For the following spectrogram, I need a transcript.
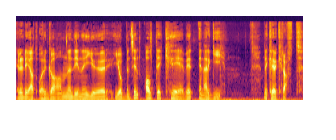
eller det at organene dine gjør jobben sin, alt det krever energi. Det krever kraft.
